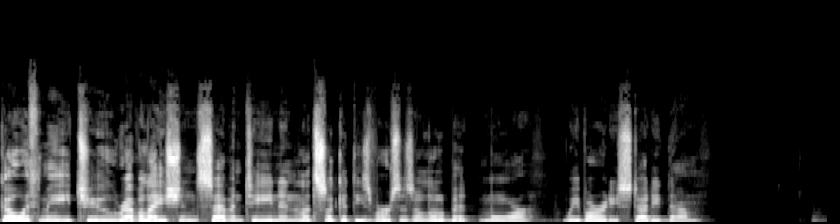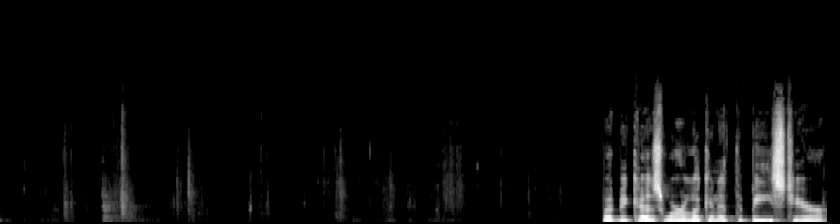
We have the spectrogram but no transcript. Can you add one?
Go with me to Revelation 17 and let's look at these verses a little bit more. We've already studied them. But because we're looking at the beast here,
